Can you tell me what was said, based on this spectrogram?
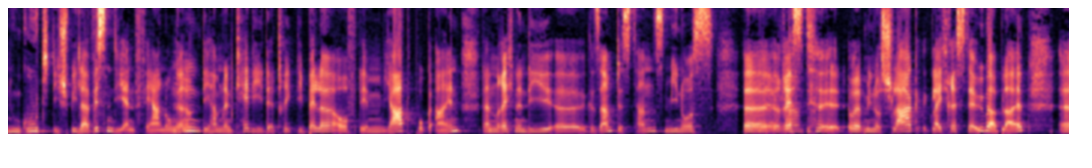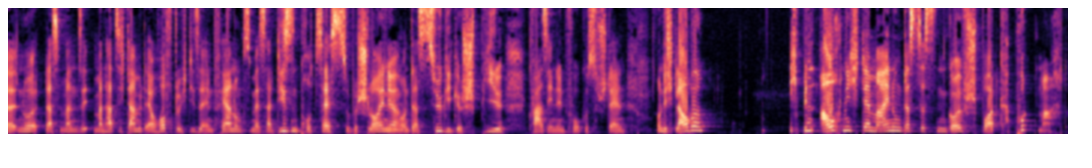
nun gut, die Spieler wissen die Entfernungen, ja. die haben einen Caddy, der trägt die Bälle auf dem Yardbook ein, dann rechnen die äh, Gesamtdistanz minus äh, ja, Rest äh, oder minus Schlag gleich Rest, der überbleibt. Äh, nur, dass man man hat sich damit erhofft, durch diese Entfernungsmesser diesen Prozess zu beschleunigen ja. und das zügige Spiel quasi in den Fokus zu stellen. Und ich glaube, ich bin auch nicht der Meinung, dass das den Golfsport kaputt macht.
